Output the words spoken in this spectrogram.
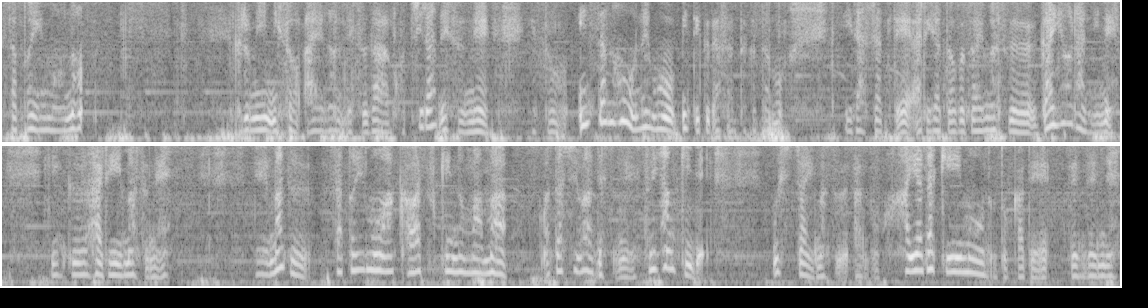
ー、里芋のくるみ味噌あえなんですがこちらですね、えっと、インスタの方をねもう見てくださった方もいらっしゃってありがとうございます。概要欄にねリンク貼りますね、えー、まず里芋は皮付きのまま私はですね炊飯器で蒸しちゃいます。あの早炊きモードとかで全然ね、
